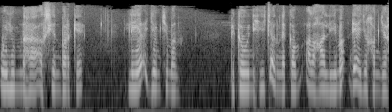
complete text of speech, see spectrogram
wayum naxaa ak seen barke li jëm ci man bi kaw ni ci ak nekkam alxalima di aji xam ja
